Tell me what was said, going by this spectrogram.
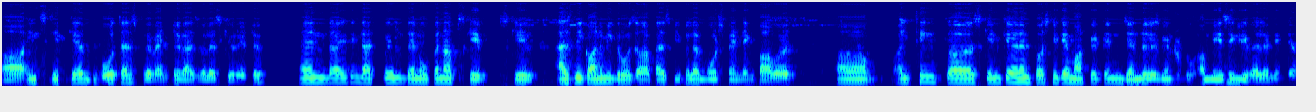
uh, in skincare, both as preventive as well as curative and I think that will then open up scale, scale as the economy grows up, as people have more spending power. Uh, I think uh, skincare and personal care market in general is going to do amazingly well in India.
